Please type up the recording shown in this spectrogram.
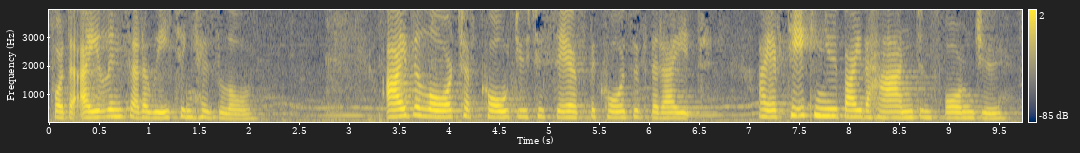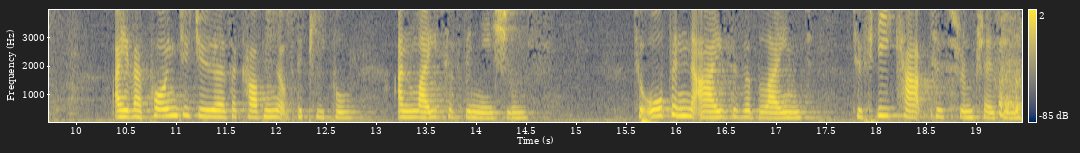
for the islands are awaiting his law. I, the Lord, have called you to serve the cause of the right. I have taken you by the hand and formed you. I have appointed you as a covenant of the people and light of the nations, to open the eyes of the blind, to free captives from prison,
